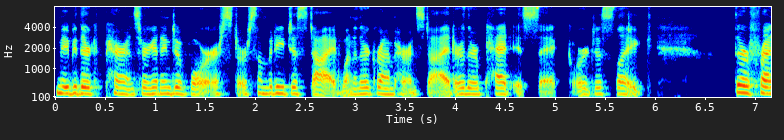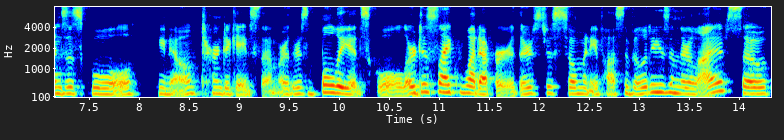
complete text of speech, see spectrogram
maybe their parents are getting divorced or somebody just died one of their grandparents died or their pet is sick or just like their friends at school you know turned against them or there's a bully at school or just like whatever. There's just so many possibilities in their lives so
